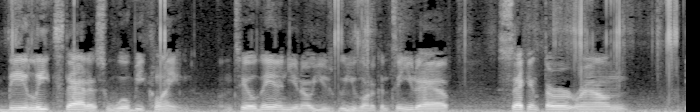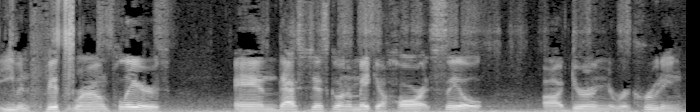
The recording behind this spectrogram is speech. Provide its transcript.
the elite status will be claimed. Until then, you know, you, you're going to continue to have second, third round, even fifth round players, and that's just going to make a hard sell uh, during the recruiting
